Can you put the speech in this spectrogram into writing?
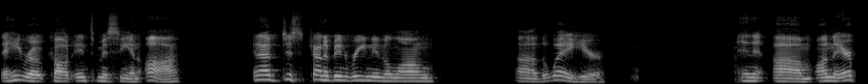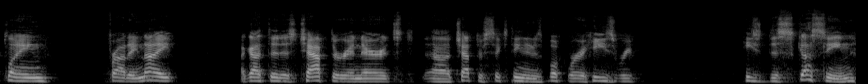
that he wrote called Intimacy and Awe. And I've just kind of been reading it along uh, the way here. And um, on the airplane Friday night, I got to this chapter in there. It's uh, chapter 16 in his book where he's re- he's discussing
